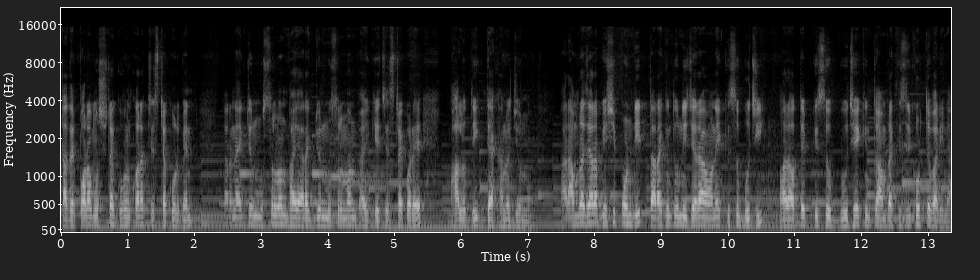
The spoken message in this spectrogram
তাদের পরামর্শটা গ্রহণ করার চেষ্টা করবেন। কারণ একজন মুসলমান ভাই আর একজন মুসলমান ভাইকে চেষ্টা করে ভালো দিক দেখানোর জন্য। আর আমরা যারা বেশি পণ্ডিত, তারা কিন্তু নিজেরা অনেক কিছু বুঝি, আর অতএব কিছু বুঝে কিন্তু আমরা কিছুই করতে পারি না।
